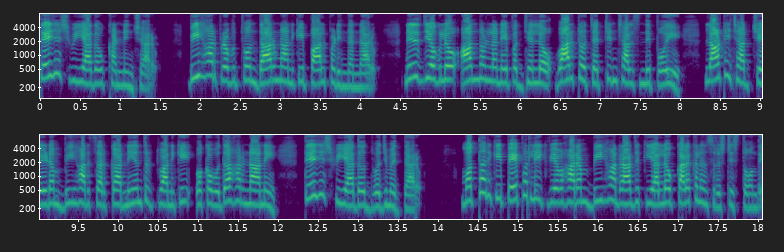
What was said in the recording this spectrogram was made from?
తేజస్వి యాదవ్ ఖండించారు. బీహార్ ప్రభుత్వం దారుణానికి పాల్పడిందన్నారు. నిరుద్యోగులు ఆందోళన నేపథ్యంలో వారితో చర్చించాల్సింది పోయి లాఠీచార్జ్ చేయడం బీహార్ సర్కార్ నియంతృత్వానికి ఒక ఉదాహరణ అని తేజస్వి యాదవ్ ధ్వజమెత్తారు. మొత్తానికి పేపర్ లీక్ వ్యవహారం బీహార్ రాజకీయాల్లో కలకలం సృష్టిస్తోంది.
